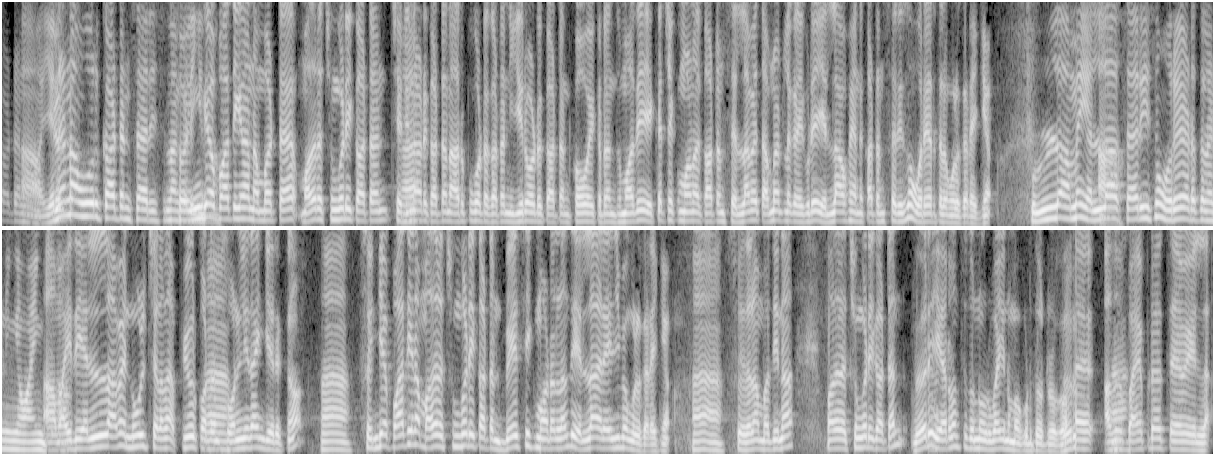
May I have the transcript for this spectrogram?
காட்டன் என்னென்ன ஊர் காட்டன் சாரீஸ் எல்லாம் இங்க? பாத்தீங்கன்னா நம்மகிட்ட Madurai Sungudi cotton Chettinad cotton Aruppukottai cotton Erode cotton Kovai cotton இந்த மாதிரி எக்கச்சக்கமான காட்டன்ஸ் எல்லாமே தமிழ்நாட்டில் கிடைக்கக்கூடிய எல்லா வகையான காட்டன் சாரீஸும் ஒரே இடத்துல உங்களுக்கு கிடைக்கும். ஃபுல்லாமே எல்லா சாரீஸும் ஒரே இடத்துல நீங்க ஆமா வாங்கிக்கலாம் இது எல்லாமே நூல் சேலை தான் பியூர் காட்டன்ஸ் ஒன்லி தான் இங்க இருக்கும். ஸோ இங்க பாத்தீங்கன்னா மதுரை சுங்குடி காட்டன் பேசிக் மாடல்ல இருந்து எல்லா ரேஞ்சுமே உங்களுக்கு கிடைக்கும். ஸோ இதெல்லாம் பாத்தீங்கன்னா மதுரை சுங்குடி காட்டன் வெறும் இருநூத்தி தொண்ணூறு ரூபாய்க்கு நம்ம கொடுத்துட்டு இருக்கோம் அது பயப்பட தேவையில்லை.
